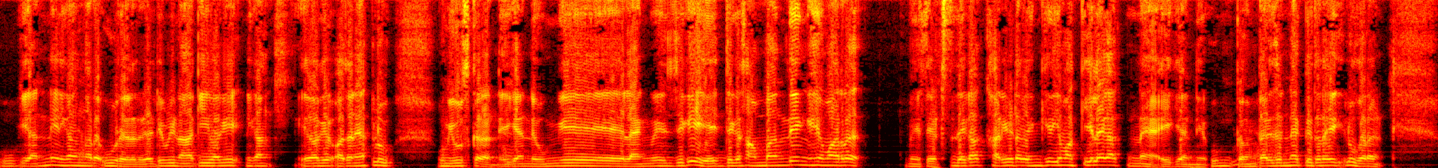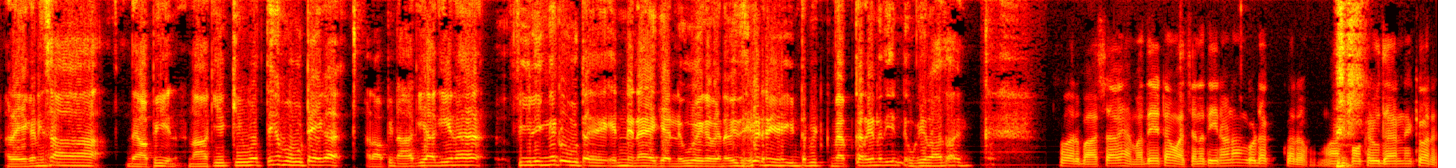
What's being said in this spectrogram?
ඌ කියන්නේ නිකන් අර ඌ රෙලටිව්ලි නාකී වගේ නිකන් ඒ වගේ වචනයක්ලු උන් යූස් කරන්න. ඒ කියන්නේ උන්ගේ ලැන්ග්වේජ් එකේ ඒජ් එක සම්බන්ධයෙන් එහෙම අර මේ සෙට්ස් දෙකක් හරියට වෙන් කිරීමක් කියලා එකක් නැහැ. ඒ කියන්නේ උන් කම්පැරිසන් එකක් විතරයි ඉලු කරන්නේ. අර ඒක නිසා දැන් අපි නාකියෙක් කිව්වොත් එහෙම ඌට ඒක අර අපි නාකියා කියන ෆීලිං එක ඌට එන්නේ නැහැ. ඒ කියන්නේ ඌ ඒක වෙන විදිහකට ඉන්ටර්ප්‍රිට් මැප් කරගෙන තියෙන්නේ ඌගේ භාෂාවෙන්. වර භාෂාව හැමදේට වචන තියෙනනම් ගොඩක් කර මාස්මෝකර උදාරණයක වර.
